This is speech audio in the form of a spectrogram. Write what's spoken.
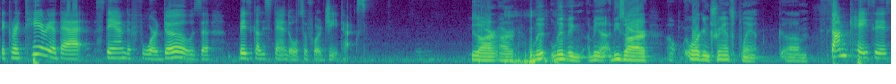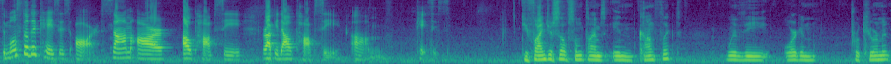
the criteria that stand for those basically stand also for GTEx. These are, are li living, I mean, uh, these are uh, organ transplant. Um. Some cases, most of the cases are. Some are autopsy, rapid autopsy um, cases. Do you find yourself sometimes in conflict with the organ procurement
